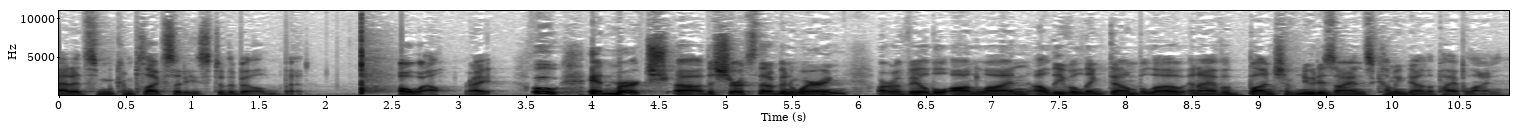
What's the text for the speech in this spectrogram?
added some complexities to the build, but oh well, right? Ooh, and merch. Uh, the shirts that I've been wearing are available online. I'll leave a link down below, and I have a bunch of new designs coming down the pipeline.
